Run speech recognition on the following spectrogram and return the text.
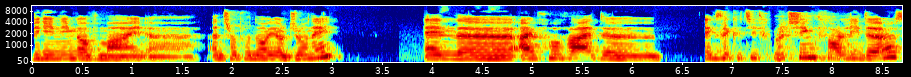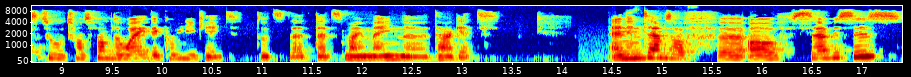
beginning of my uh, entrepreneurial journey. And uh, I provide uh, executive coaching for leaders to transform the way they communicate. So that that's my main uh, target. And in terms of uh, of services,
